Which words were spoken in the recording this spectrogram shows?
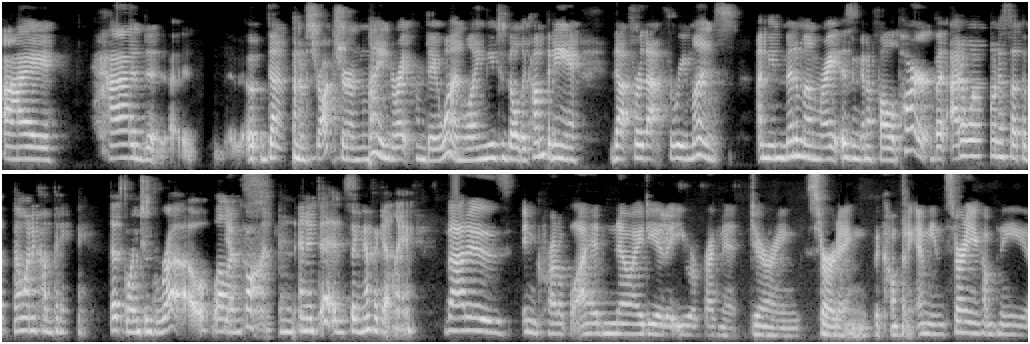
I had that kind of structure in mind right from day one. Well, I need to build a company that for that three months I mean, minimum, right, isn't going to fall apart, but I don't want to set the, I want a company that's going to grow while yes. I'm gone. And, and it did significantly. That is incredible. I had no idea that you were pregnant during starting the company. I mean, starting a company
